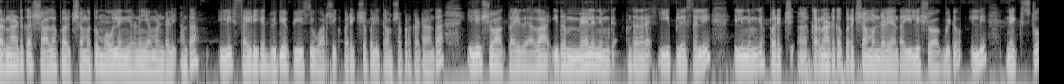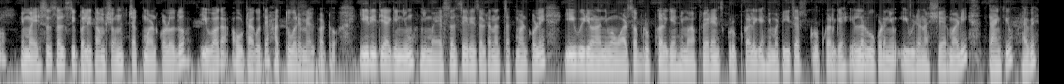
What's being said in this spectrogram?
ಕರ್ನಾಟಕ ಶಾಲಾ ಪರೀಕ್ಷೆ ಮತ್ತು ಮೌಲ್ಯ ನಿರ್ಣಯ ಮಂಡಳಿ ಅಂತ, ಇಲ್ಲಿ ಸೈಡಿಗೆ ದ್ವಿತೀಯ ಪಿ ವಾರ್ಷಿಕ ಪರೀಕ್ಷಾ ಫಲಿತಾಂಶ ಪ್ರಕಟ ಅಂತ ಇಲ್ಲಿ ಶೋ ಆಗ್ತಾ ಇದೆ ಅಲ್ಲ. ಇದ್ರ ಮೇಲೆ ನಿಮಗೆ, ಅಂತಂದರೆ ಈ ಪ್ಲೇಸಲ್ಲಿ ಇಲ್ಲಿ ನಿಮಗೆ ಪರೀಕ್ಷೆ ಕರ್ನಾಟಕ ಪರೀಕ್ಷಾ ಮಂಡಳಿ ಅಂತ ಇಲ್ಲಿ ಶೋ ಆಗಿಬಿಟ್ಟು, ಇಲ್ಲಿ ನೆಕ್ಸ್ಟು ನಿಮ್ಮ ಎಸ್ ಎಸ್ ಎಲ್ ಸಿ ಫಲಿತಾಂಶವನ್ನು ಚೆಕ್ ಮಾಡ್ಕೊಳ್ಳೋದು ಇವಾಗ ಔಟ್ ಆಗುತ್ತೆ ಹತ್ತುವರೆ ಮೇಲ್ಪಟ್ಟು. ಈ ರೀತಿಯಾಗಿ ನೀವು ನಿಮ್ಮ ಎಸ್ ಎಲ್ ಸಿ ರಿಸಲ್ಟನ್ನು ಚೆಕ್ ಮಾಡ್ಕೊಳ್ಳಿ. ಈ ವಿಡಿಯೋನ ನಿಮ್ಮ ವಾಟ್ಸಪ್ ಗ್ರೂಪ್ಗಳಿಗೆ ನಿಮ್ಮ ಪೇರೆಂಟ್ಸ್ ಗ್ರೂಪ್ಗಳಿಗೆ ನಿಮ್ಮ ಟೀಚರ್ಸ್ ಗ್ರೂಪ್ಗಳಿಗೆ ಎಲ್ಲರಿಗೂ ಕೂಡ ನೀವು ಈ ವಿಡಿಯೋನ ಶೇರ್ ಮಾಡಿ. Thank you have a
